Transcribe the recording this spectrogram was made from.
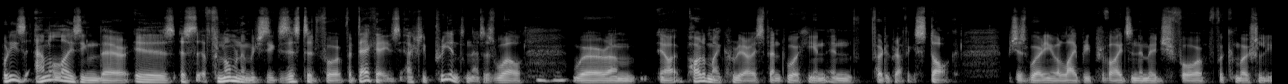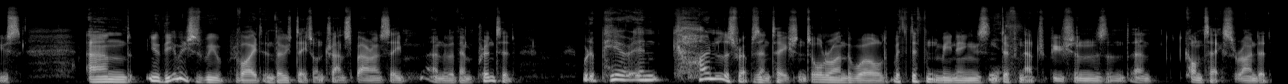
what he's analyzing there is, is a phenomenon which has existed for, for decades, actually pre-internet as well, mm-hmm. where um, you know, part of my career I spent working in, in photographic stock, which is where you know, a library provides an image for, for commercial use. And you know, the images we would provide in those days on transparency and were then printed would appear in countless representations all around the world with different meanings and yes. different attributions and, and context around it.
